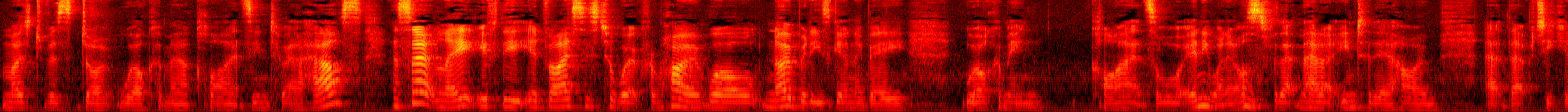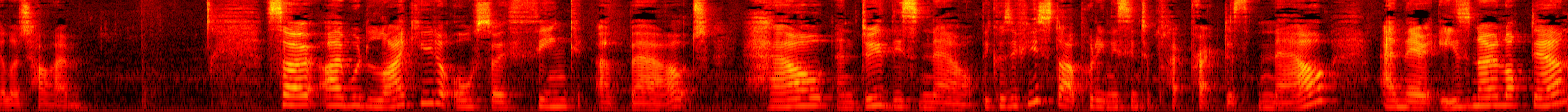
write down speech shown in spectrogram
Most of us don't welcome our clients into our house. And certainly, if the advice is to work from home, well, nobody's going to be welcoming clients or anyone else for that matter into their home at that particular time. So I would like you to also think about how and do this now because if you start putting this into practice now and there is no lockdown,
